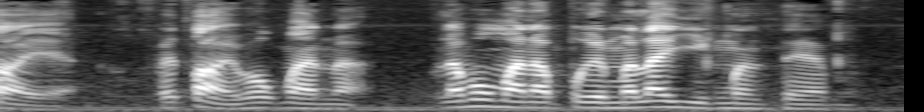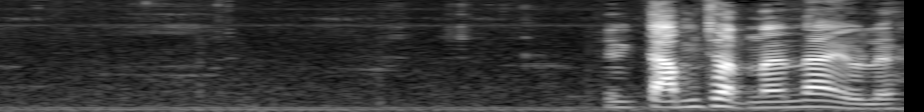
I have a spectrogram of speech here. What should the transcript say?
ต่อยอะ ไปต่อยพวกมันอะแล้วพวกมันเอาปืนมาไล่ยิงบังแซมยังจำช็อตนั้นได้อยู่เลย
